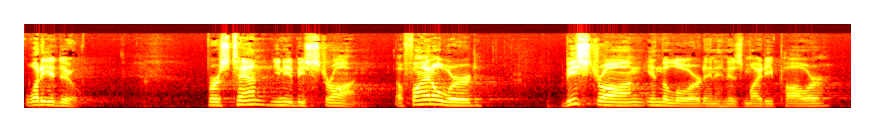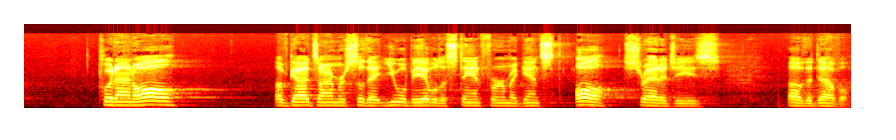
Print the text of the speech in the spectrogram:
What do you do? Verse 10, you need to be strong. A final word be strong in the Lord and in his mighty power. Put on all of God's armor so that you will be able to stand firm against all strategies of the devil.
